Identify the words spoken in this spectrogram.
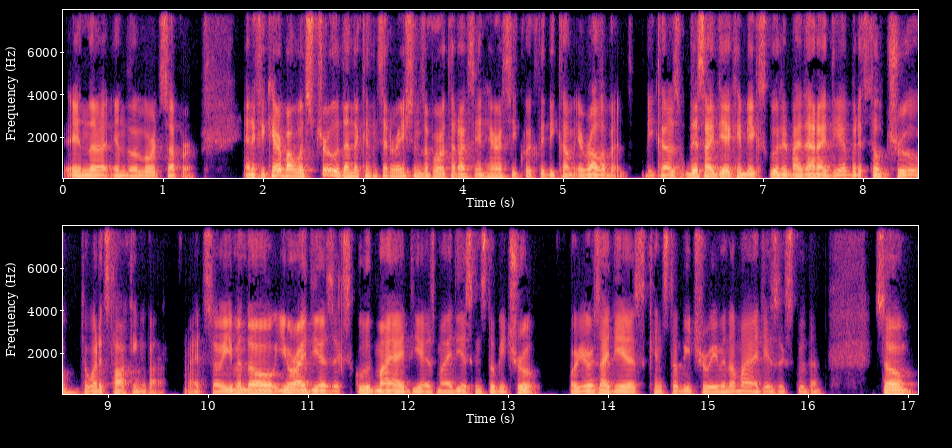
in the in the lord's supper and if you care about what's true, then the considerations of orthodoxy and heresy quickly become irrelevant because this idea can be excluded by that idea, but it's still true to what it's talking about, right? So even though your ideas exclude my ideas, my ideas can still be true, or yours ideas can still be true, even though my ideas exclude them. So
